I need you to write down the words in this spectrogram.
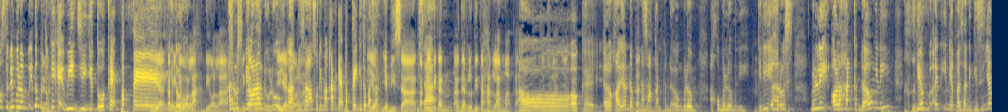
Aku sendiri belum itu bentuknya kayak biji gitu, kayak pete iya, tapi gitu. diolah, diolah. Harus diolah dulu, Iya, nggak diolah. bisa langsung dimakan kayak pete gitu Pak Ya, Sardi. ya bisa, tapi Bisa. ini kan agar lebih tahan lama kan tujuannya. Oh, gitu. oke. Aduh, kalian udah pernah Tansinan. makan kedaung belum? Aku belum nih. Jadi harus beli olahan kedaung ini. Dia ini apa Sardi gizinya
